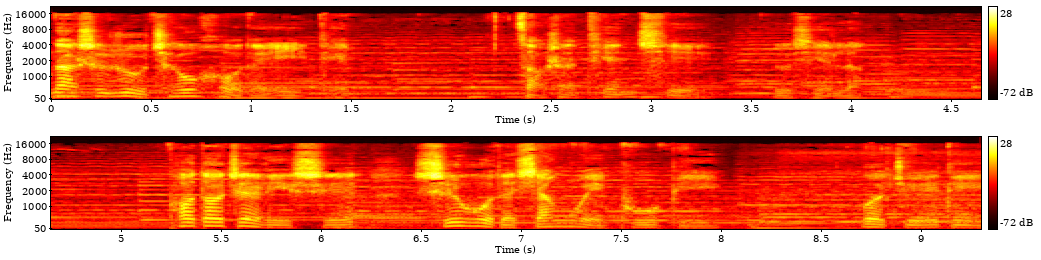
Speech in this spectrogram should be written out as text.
那是入秋后的一天，早上天气有些冷。跑到这里时，食物的香味扑鼻，我决定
